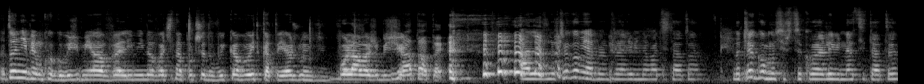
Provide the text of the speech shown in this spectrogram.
No to nie wiem, kogo byś miała wyeliminować na poczet wujka Wojtka, to ja już bym wolała, żebyś wzięła tatę. Ale dlaczego miałabym wyeliminować tatę? Dlaczego myślisz tylko o eliminacji taty?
